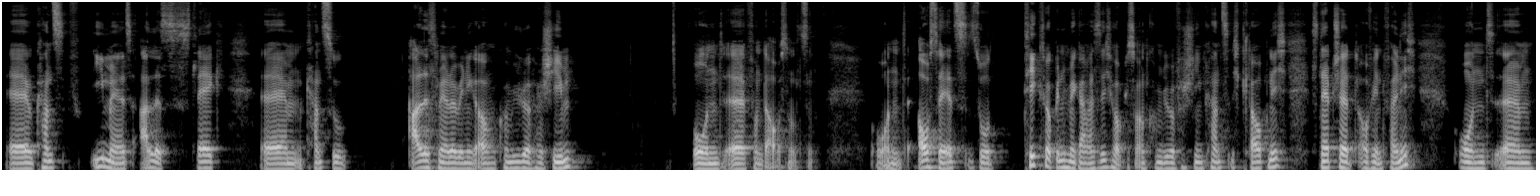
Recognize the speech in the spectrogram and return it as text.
äh, kannst E-Mails, alles, Slack, ähm, kannst du alles mehr oder weniger auf dem Computer verschieben und äh, von da aus nutzen. Und außer jetzt so TikTok bin ich mir gar nicht sicher, ob du es auch am Computer verschieben kannst. Ich glaube nicht. Snapchat auf jeden Fall nicht. Und ähm,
